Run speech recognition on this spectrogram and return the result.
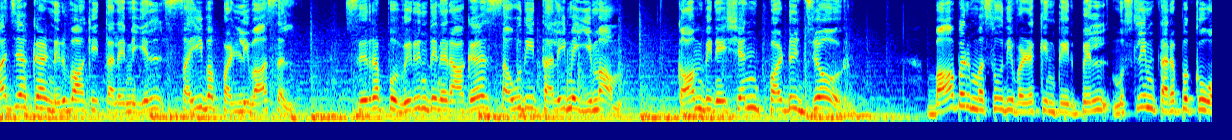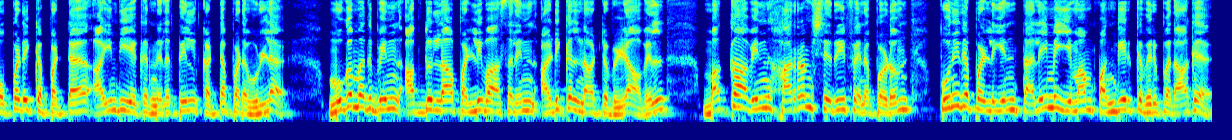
பாஜக நிர்வாகி தலைமையில் சைவ பள்ளிவாசல். சிறப்பு விருந்தினராக சவுதி தலைமை இமாம். காம்பினேஷன் படுஜோர் பாபர் மசூதி வழக்கின் தீர்ப்பில் முஸ்லிம் தரப்புக்கு ஒப்படைக்கப்பட்ட ஐந்து ஏக்கர் நிலத்தில் கட்டப்பட உள்ள முகமது பின் அப்துல்லா பள்ளிவாசலின் அடிக்கல் நாட்டு விழாவில் மக்காவின் ஹர்ரம் ஷெரீப் எனப்படும் புனித பள்ளியின் தலைமை இமாம் பங்கேற்கவிருப்பதாக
